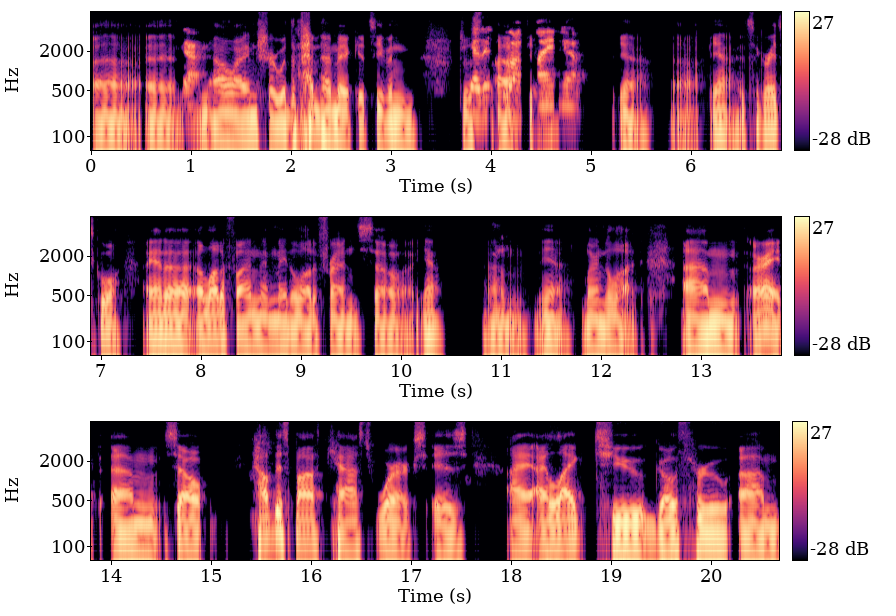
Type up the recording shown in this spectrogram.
uh, and yeah. now I'm sure with the pandemic, it's even just yeah, online, yeah, yeah, uh, yeah. It's a great school. I had a, a lot of fun and made a lot of friends. So uh, yeah, um, yeah, learned a lot. Um, all right, um, so how this podcast works is I, I like to go through um,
